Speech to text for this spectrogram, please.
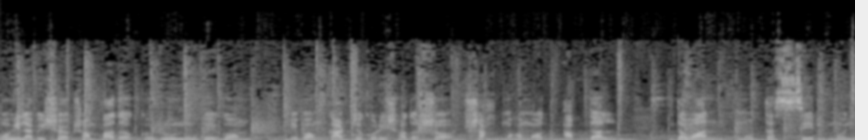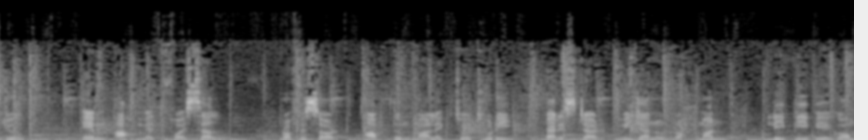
মহিলা বিষয়ক সম্পাদক রুনু বেগম এবং কার্যকরী সদস্য Shah Mohammad Abdal, Dewan Mutasir Monju, M Ahmed Faisal, professor Abdul Malek Chowdhury, barrister Mizanur Rahman, Lipi Begum,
